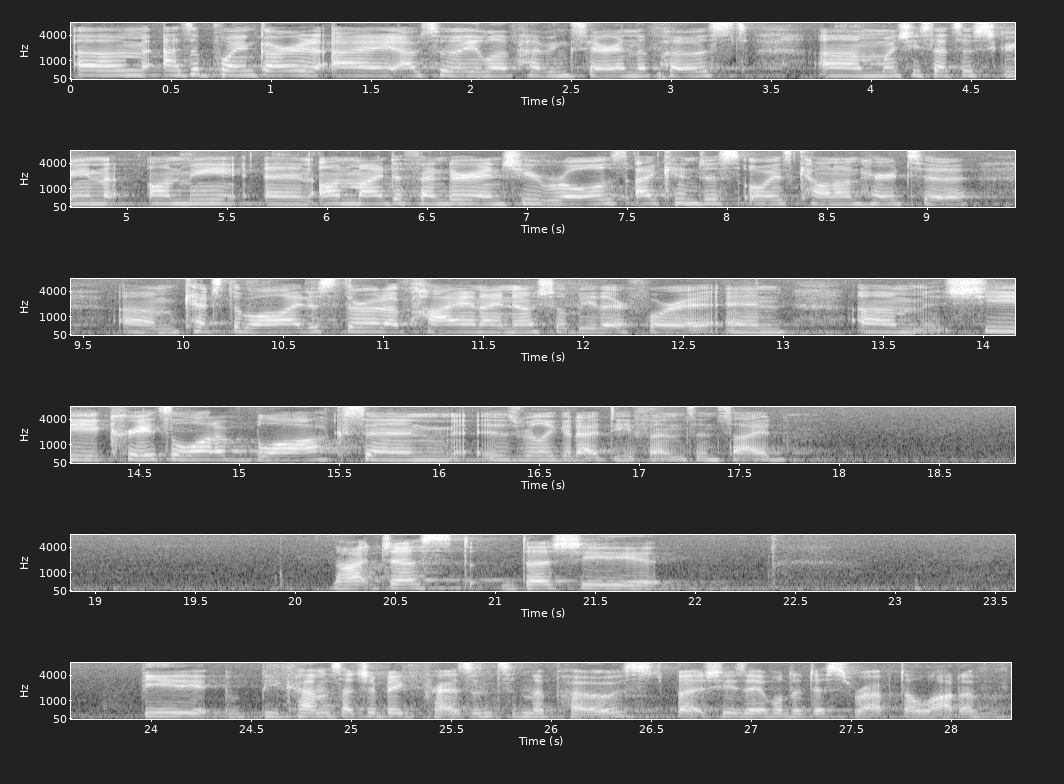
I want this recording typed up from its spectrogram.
Um, as a point guard, I absolutely love having Sarah in the post. Um, when she sets a screen on me and on my defender and she rolls, I can just always count on her to um, catch the ball. I just throw it up high, and I know she'll be there for it. And um, she creates a lot of blocks and is really good at defense inside. Not just does she be become such a big presence in the post, but she's able to disrupt a lot of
